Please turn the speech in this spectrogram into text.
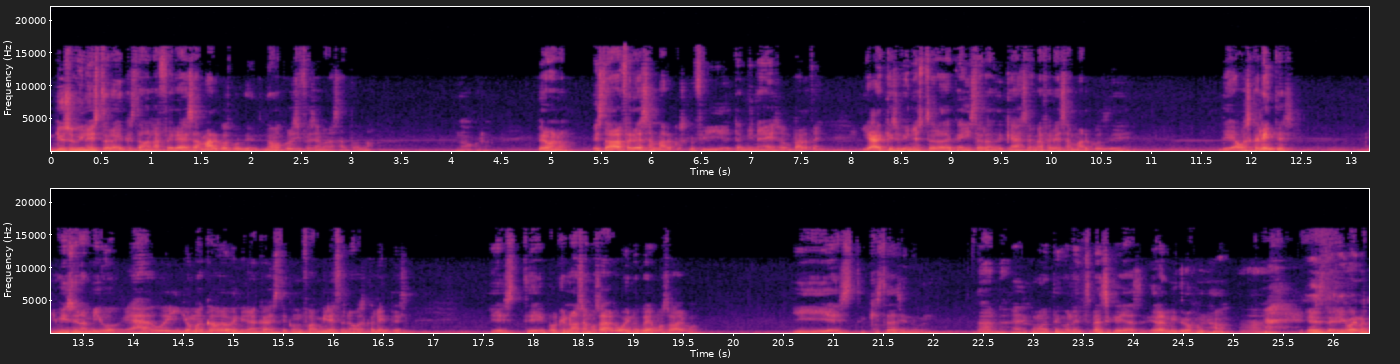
yo subí una historia de que estaba en la Feria de San Marcos, porque no me acuerdo si fue Semana Santa o no. No creo. Pero bueno, estaba la Feria de San Marcos, que fui también a eso en parte. Y ya que subí una historia de acá en Instagram de que ah, estoy en la Feria de San Marcos de, de Aguascalientes. Y me dice un amigo, ah, güey, yo me acabo de venir acá este con mi familia, estoy en Aguascalientes. Este, ¿por qué no hacemos algo, güey? Nos vemos o algo. Y este, ¿qué estás haciendo, güey? No, no. Como no tengo lentes, pensé que ya era el micrófono. Ah. Este, y bueno,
